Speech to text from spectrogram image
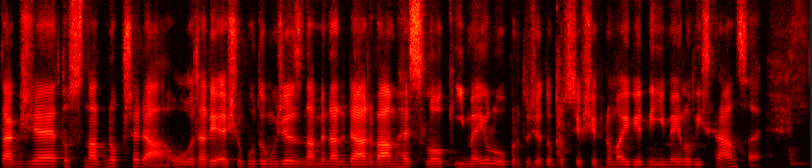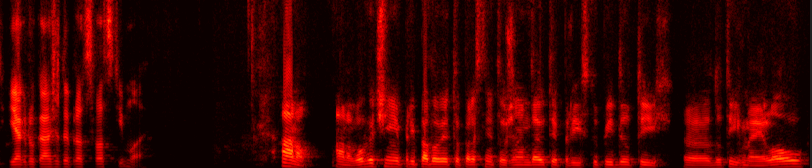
tak, že to snadno předá. U řady e-shopů to může znamenat dát vám heslo k e-mailu, protože to prostě všechno mají v jedné e-mailové schránce. Jak dokážete pracovat s tímhle? Áno, áno, vo väčšine prípadov je to presne to, že nám dajú tie prístupy do tých, e, do tých mailov.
